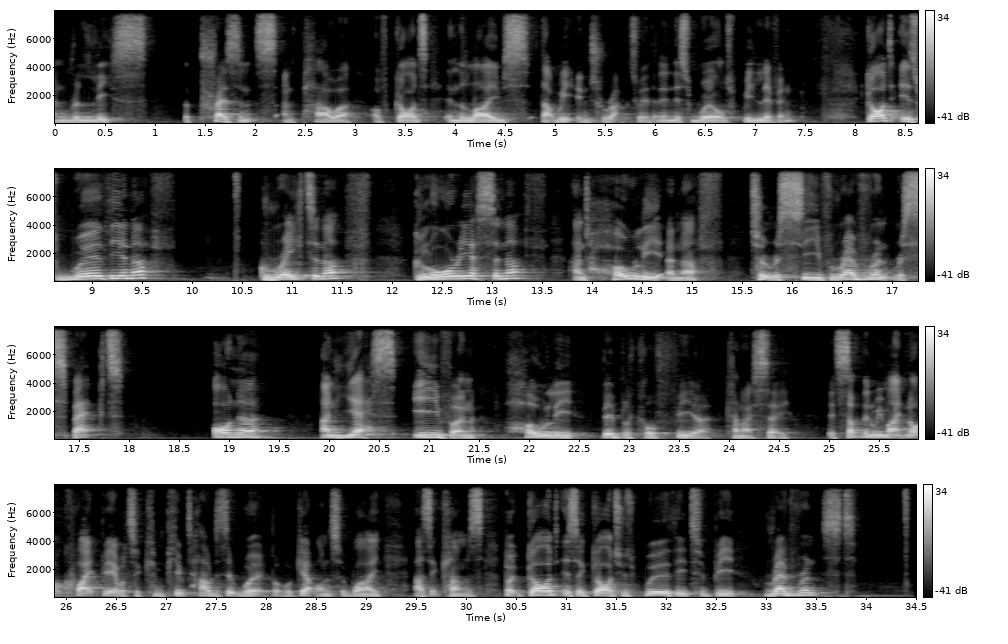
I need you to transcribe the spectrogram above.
and release the presence and power of God in the lives that we interact with and in this world we live in. God is worthy enough, great enough, glorious enough, and holy enough to receive reverent respect, honor, and yes, even holy biblical fear, can I say. It's something we might not quite be able to compute. How does it work? But we'll get on to why as it comes. But God is a God who's worthy to be reverenced,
